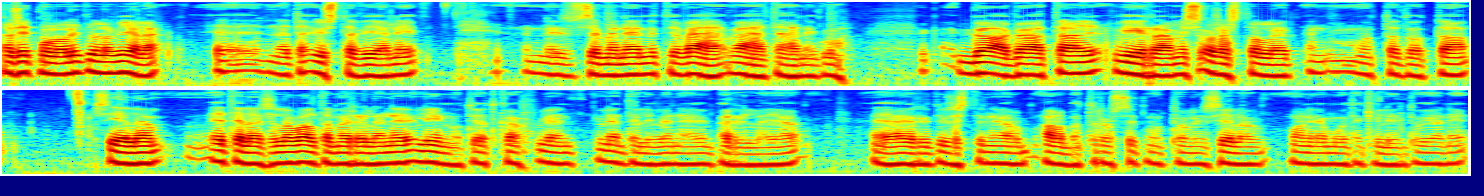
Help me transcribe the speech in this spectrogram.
No sitten mulla oli kyllä vielä näitä ystäviä, niin, niin se menee nyt jo vähän, vähän tähän niin kuin gaagaa tai viiraamisosastolle, mutta tota, siellä eteläisellä valtamerellä ne linnut, jotka lenteli veneen ympärillä ja, ja erityisesti ne albatrossit, mutta oli siellä monia muitakin lintuja, niin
